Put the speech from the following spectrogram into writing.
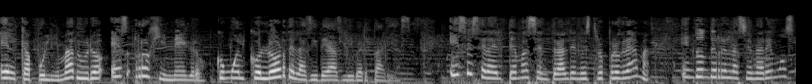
El capulí maduro es rojinegro, como el color de las ideas libertarias. Ese será el tema central de nuestro programa, en donde relacionaremos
